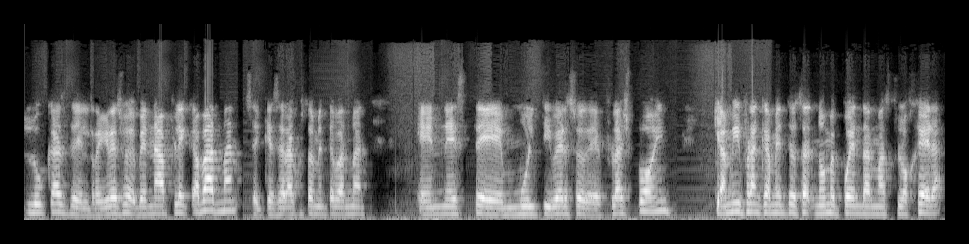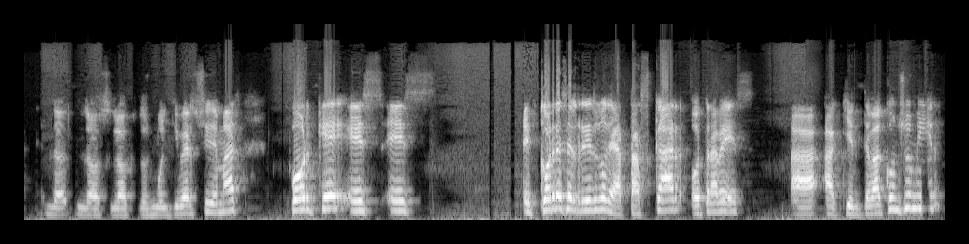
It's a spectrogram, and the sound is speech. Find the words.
Lucas, del regreso de Ben Affleck a Batman, sé que será justamente Batman en este multiverso de Flashpoint, que a mí francamente no me pueden dar más flojera los, los, multiversos y demás, porque es, es, eh, corres el riesgo de atascar otra vez a, a quien te va a consumir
